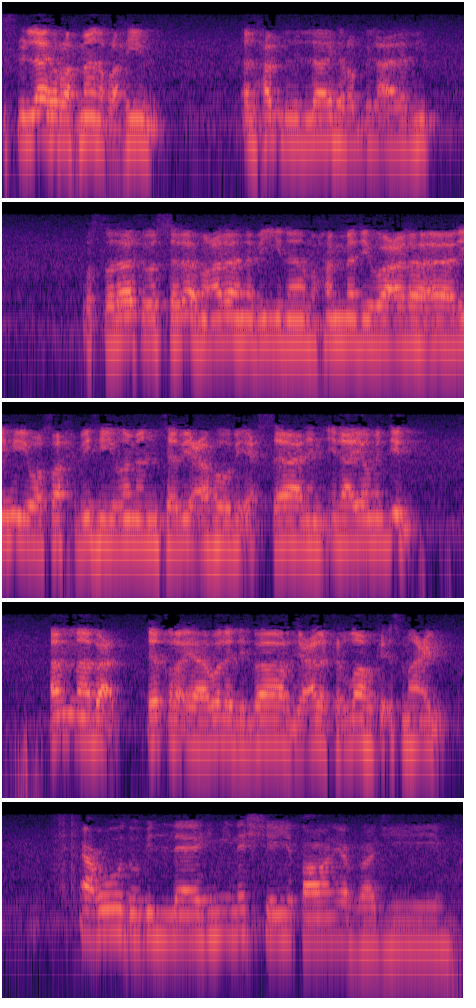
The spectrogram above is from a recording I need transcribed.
بسم الله الرحمن الرحيم. الحمد لله رب العالمين. والصلاة والسلام على نبينا محمد وعلى آله وصحبه ومن تبعه بإحسان إلى يوم الدين. أما بعد اقرأ يا ولد البار جعلك الله كإسماعيل. أعوذ بالله من الشيطان الرجيم.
